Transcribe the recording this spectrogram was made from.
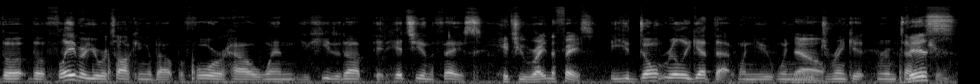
the the flavor you were talking about before, how when you heat it up, it hits you in the face. Hit you right in the face. You don't really get that when you when No. you drink it room temperature. This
